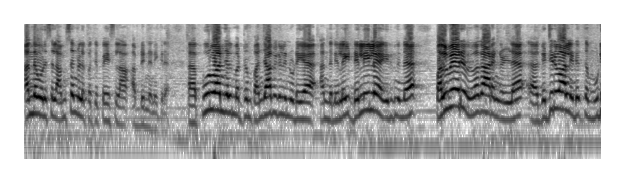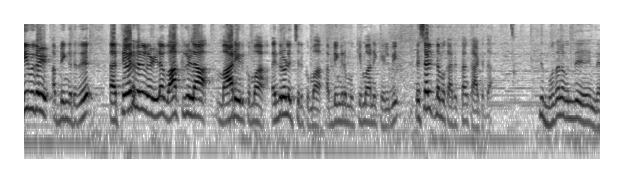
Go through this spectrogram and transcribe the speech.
அந்த ஒரு சில அம்சங்களை பத்தி பேசலாம் அப்படின்னு நினைக்கிறேன். அஹ், பூர்வாஞ்சல் மற்றும் பஞ்சாபிகளினுடைய அந்த நிலை டெல்லியில இருந்த பல்வேறு விவகாரங்கள்ல கெஜ்ரிவால் எடுத்த முடிவுகள் அப்படிங்கிறது தேர்தல்களில் தேர்தல்கள்ல வாக்குகளா மாறி இருக்குமா எதிரொலிச்சிருக்குமா அப்படிங்கிற முக்கியமான கேள்வி. ரிசல்ட் நமக்கு அதுதான் காட்டுதான் இது முதல்ல வந்து இந்த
